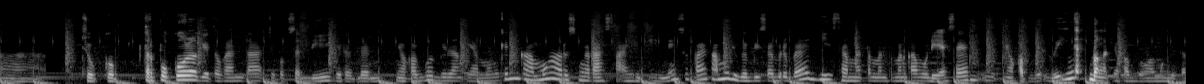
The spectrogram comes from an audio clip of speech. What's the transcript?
uh, cukup terpukul gitu kan tak cukup sedih gitu. Dan nyokap gue bilang ya mungkin kamu harus ngerasain ini supaya kamu juga bisa berbagi sama teman-teman kamu di SMI nyokap gue gue ingat banget nyokap gue ngomong gitu.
